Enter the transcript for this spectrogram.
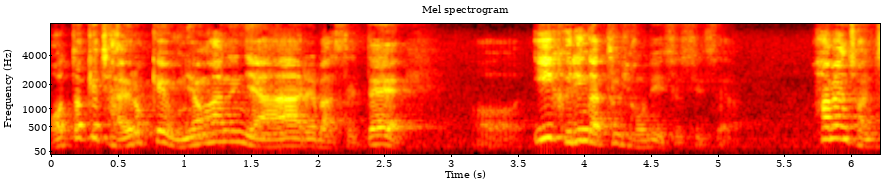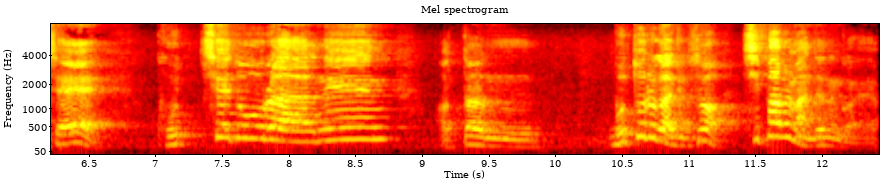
어떻게 자유롭게 운영하느냐를 봤을 때 어, 이 그림 같은 경우도 있을 수 있어요. 화면 전체에 고채도라는 어떤 모토를 가지고서 집합을 만드는 거예요.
